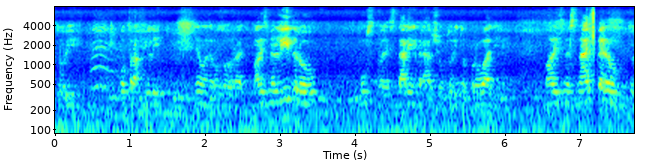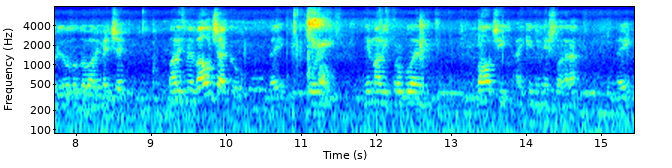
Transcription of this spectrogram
ktorí potrafili nielen rozohrať. Mali sme lídrov v mústve, starých hráčov, ktorí to provadili. Mali sme snajperov, ktorí rozhodovali meče. Mali sme valčákov, hej, ktorí nemali problém valčiť, aj keď im nešla hra. Hej.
